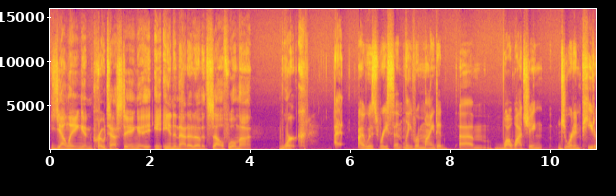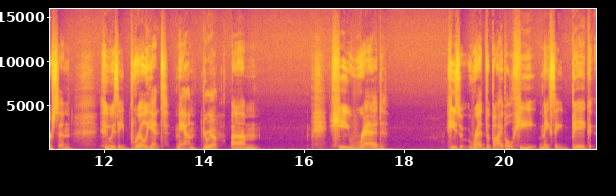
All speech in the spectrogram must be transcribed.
Yelling and protesting i- i- in and that of itself will not work. I was recently reminded um, while watching Jordan Peterson, who is a brilliant man. Oh yeah, He read, he's read the Bible. He makes a big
